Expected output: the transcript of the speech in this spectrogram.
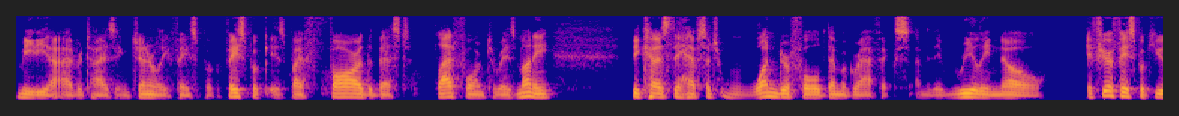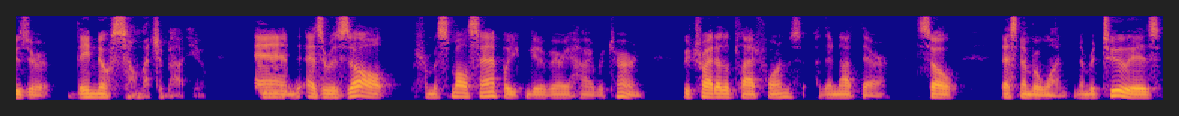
media advertising, generally Facebook. Facebook is by far the best platform to raise money because they have such wonderful demographics. I mean, they really know if you're a Facebook user, they know so much about you. And as a result, from a small sample, you can get a very high return. We've tried other platforms, they're not there. So that's number one. Number two is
